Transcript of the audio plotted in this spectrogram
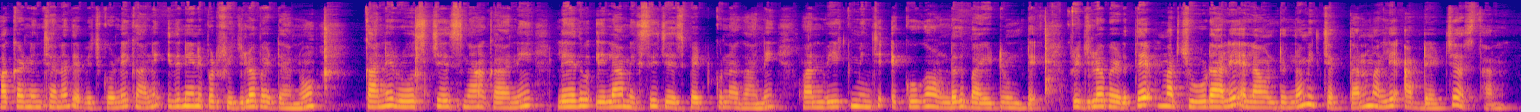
అక్కడి నుంచైనా తెప్పించుకోండి. కానీ ఇది నేను ఇప్పుడు ఫ్రిడ్జ్లో పెట్టాను. కానీ రోస్ట్ చేసినా కానీ లేదు ఇలా మిక్సీ చేసి పెట్టుకున్నా కానీ వన్ వీక్ మించి ఎక్కువగా ఉండదు బయట ఉంటే. ఫ్రిడ్జ్లో పెడితే మరి చూడాలి ఎలా ఉంటుందో మీకు చెప్తాను. మళ్ళీ అప్డేట్ చేస్తాను.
